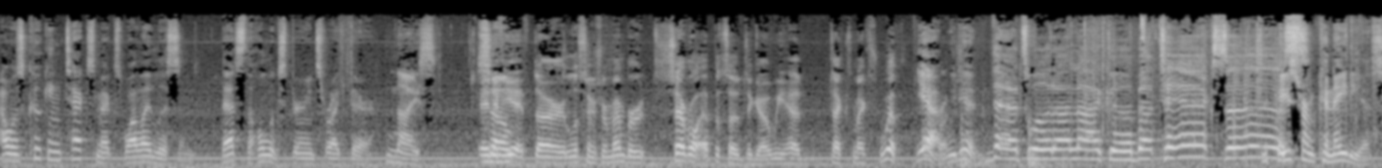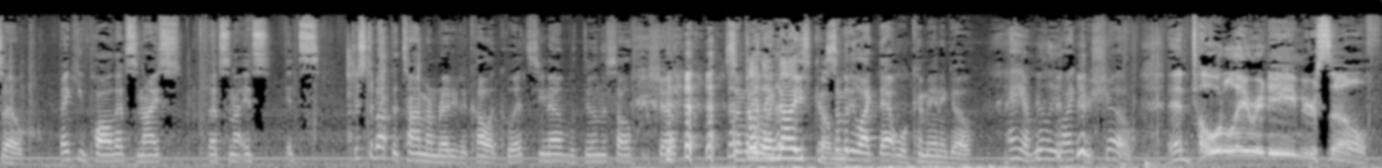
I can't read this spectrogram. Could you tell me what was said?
I was cooking Tex Mex while I listened. That's the whole experience right there. Nice. And So- if, you, if our listeners remember, several episodes ago we had Tex-Mex with. Yeah, we did. That's what I like about Texas. He's from Canada, so thank you, Paul. That's nice. That's not. It's it's just about the time I'm ready to call it quits. You know, with doing this whole show. Somebody Something like, nice comes. Somebody like that will come in and go, "Hey, I really like your show." and totally redeem yourself.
